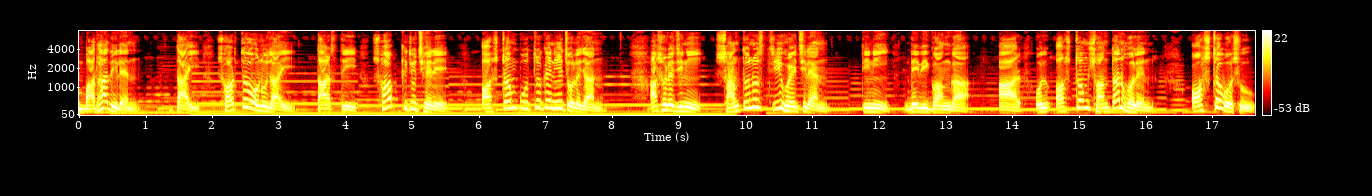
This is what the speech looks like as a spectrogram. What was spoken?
বাধা দিলেন। তাই শর্ত অনুযায়ী তার স্ত্রী সব কিছু ছেড়ে অষ্টম পুত্রকে নিয়ে চলে যান। আসলে যিনি শান্তনু স্ত্রী হয়েছিলেন, তিনি দেবী গঙ্গা আর ওই অষ্টম সন্তান হলেন অষ্টবসু।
